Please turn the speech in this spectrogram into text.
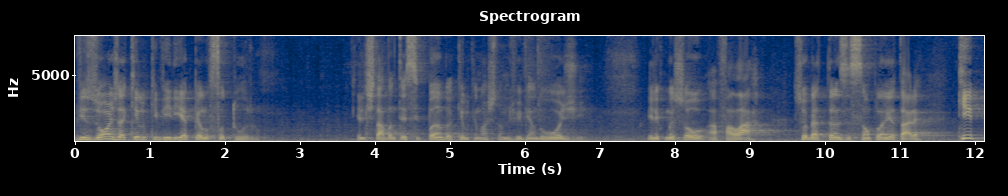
visões daquilo que viria pelo futuro ele estava antecipando aquilo que nós estamos vivendo hoje. Ele começou a falar sobre a transição planetária, que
